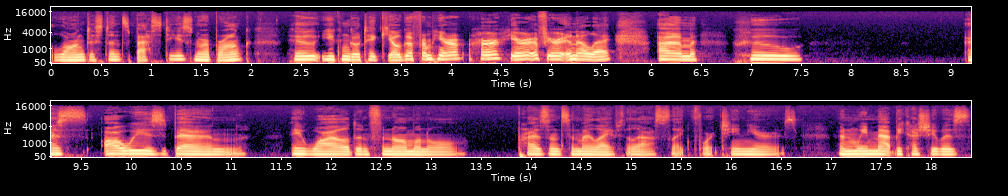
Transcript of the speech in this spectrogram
long distance besties, Nora Bronk, who you can go take yoga from here, her here if you're in LA, um, who has always been a wild and phenomenal presence in my life the last like 14 years. And we met because she was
